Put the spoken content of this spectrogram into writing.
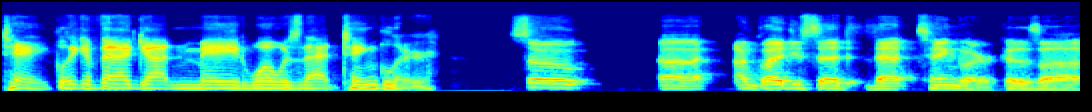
take? Like, if that had gotten made, what was that Tingler? so uh, I'm glad you said that Tingler because uh,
